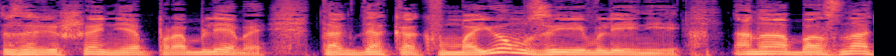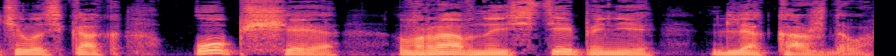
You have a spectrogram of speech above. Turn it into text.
за решение проблемы, тогда как в моем заявлении она обозначилась как общая в равной степени для каждого.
